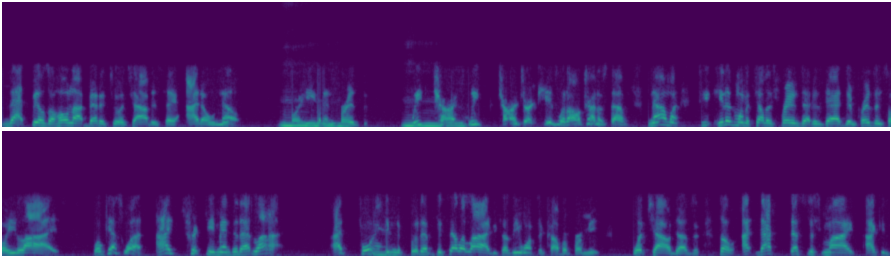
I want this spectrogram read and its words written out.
That feels a whole lot better to a child than say, I don't know, mm-hmm. or he's in prison. Mm-hmm. We charge we charge our kids with all kind of stuff. Now my, he doesn't want to tell his friends that his dad's in prison, so he lies. Well, guess what? I tricked him into that lie. I forced yeah. him to put up to tell a lie because he wants to cover for me. What child doesn't? So I, that's that's just my. I could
